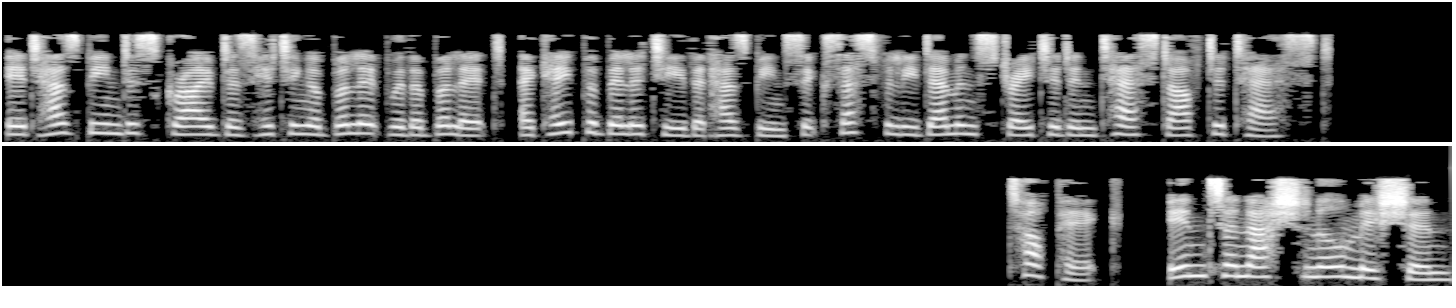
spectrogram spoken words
It has been described as hitting a bullet with a bullet, a capability that has been successfully demonstrated in test after test. Topic: International mission.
